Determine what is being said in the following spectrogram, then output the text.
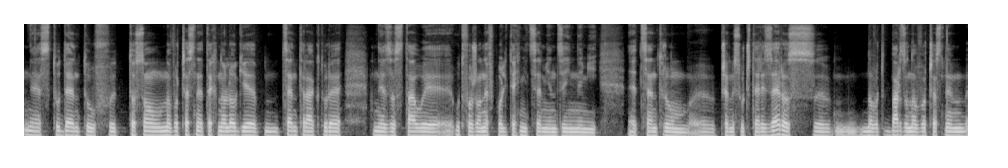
e, studentów. To są nowoczesne technologie, centra, które zostały utworzone w Politechnice, między innymi e, Centrum e, Przemysłu 4.0 z nowo, bardzo nowoczesnym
